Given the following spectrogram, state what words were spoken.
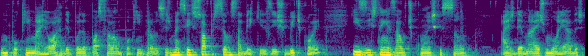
um pouquinho maior, depois eu posso falar um pouquinho para vocês, mas vocês só precisam saber que existe o Bitcoin e existem as altcoins que são as demais moedas,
